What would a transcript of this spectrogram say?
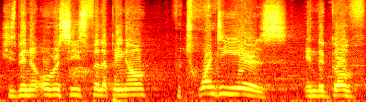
She's been an overseas Filipino for 20 years in the Gulf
